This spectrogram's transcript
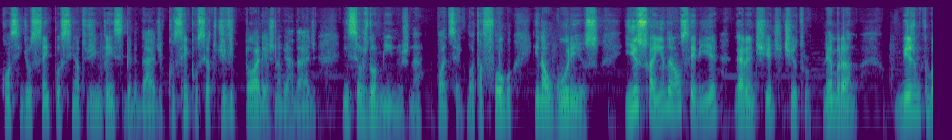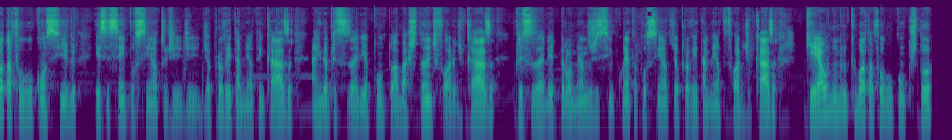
conseguiu 100% de invencibilidade, com 100% de vitórias, na verdade, em seus domínios, né? Pode ser que o Botafogo inaugure isso. E isso ainda não seria garantia de título. Lembrando, mesmo que o Botafogo consiga esse 100% de, de, de aproveitamento em casa, ainda precisaria pontuar bastante fora de casa, precisaria pelo menos de 50% de aproveitamento fora de casa, que é o número que o Botafogo conquistou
